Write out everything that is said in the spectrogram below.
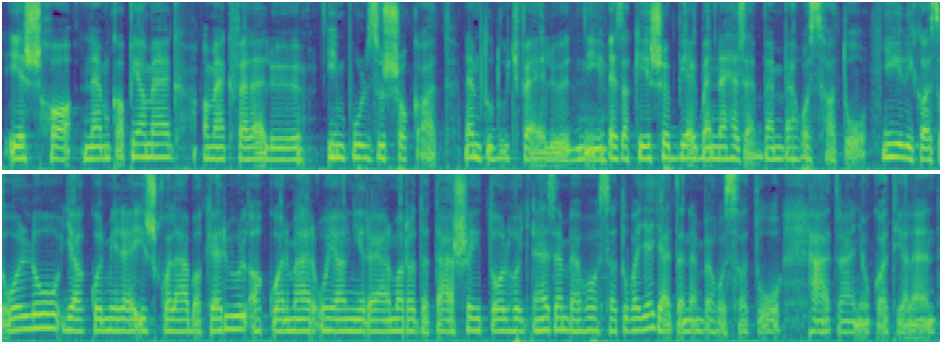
és ha nem kapja meg a megfelelő impulzusokat, nem tud úgy fejlődni. Ez a későbbiekben nehezebben behozható. Nyílik az olló, ugye akkor mire iskolába kerül, akkor már olyannyira elmarad a társaitól, hogy nehezen behozható, vagy egyáltalán nem behozható hátrányokat jelent.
